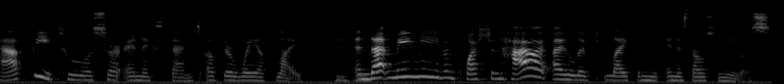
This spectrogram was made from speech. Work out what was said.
happy to a certain extent of their way of life. Mm-hmm. And that made me even question how I lived life in, in Estados Unidos.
